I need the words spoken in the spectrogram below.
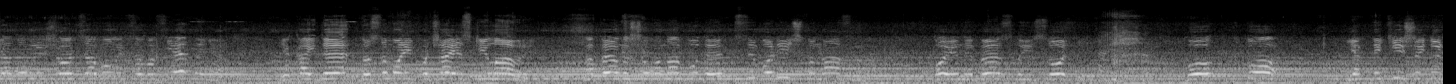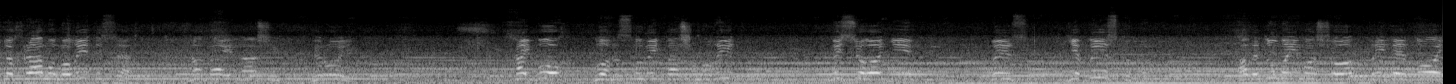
Я думаю, що ця вулиця Воз'єднання, яка йде до самої Почаївської лаври, напевно, що вона буде символічно названа тої Небесної Сотні. Бо хто, як не ті, що йдуть до храму молитися, згадає наших героїв. Хай Бог благословить нашу молитву. Ми сьогодні без єпископа, але думаємо, що прийде той,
